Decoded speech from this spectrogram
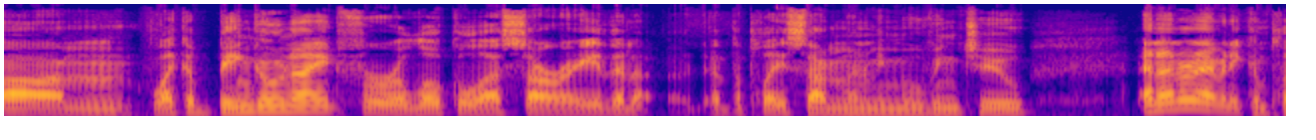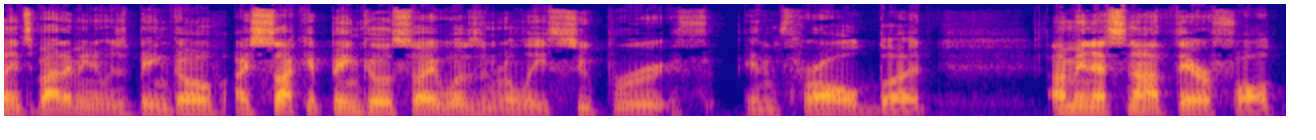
um, like a bingo night for a local SRA that at the place I'm going to be moving to. And I don't have any complaints about it. I mean, it was bingo. I suck at bingo, so I wasn't really super enthralled, but I mean, that's not their fault.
